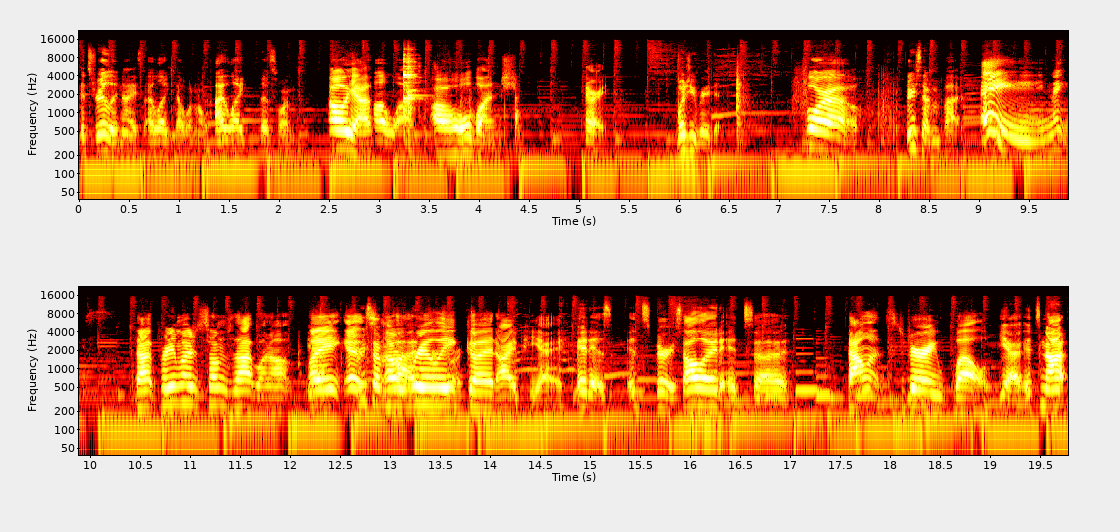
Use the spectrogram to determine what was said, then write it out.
It's really nice. I like that one. I like this one Oh yeah. a lot. A whole bunch. All right. What'd you rate it? 4-0. 375. Hey, nice. That pretty much sums that one up. Yeah, like it's a really sure. good IPA. It is. It's very solid. It's uh Balanced very well. yeah, it's not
